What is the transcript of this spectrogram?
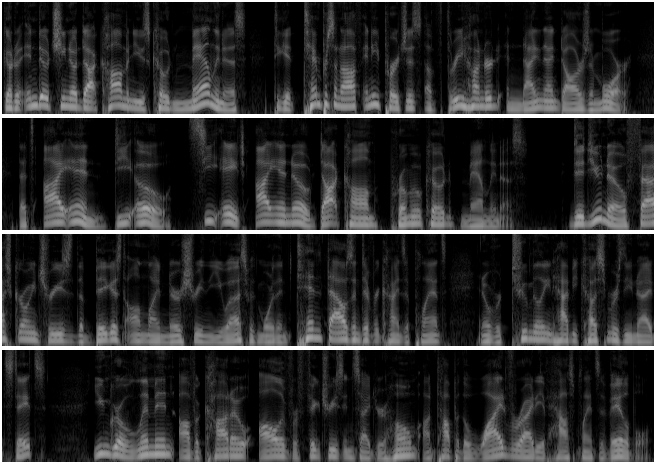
Go to Indochino.com and use code manliness to get 10% off any purchase of $399 or more. That's I N D O C H I N O dot com, promo code manliness. Did you know Fast Growing Trees is the biggest online nursery in the US with more than 10,000 different kinds of plants and over 2 million happy customers in the United States? You can grow lemon, avocado, olive, or fig trees inside your home on top of the wide variety of houseplants available.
